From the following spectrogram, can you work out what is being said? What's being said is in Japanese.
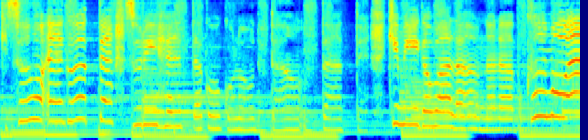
傷をえぐってすり減った心で歌を歌って。君が笑うなら僕も笑う。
